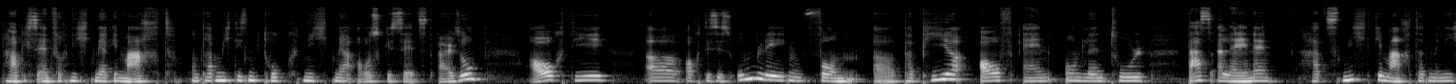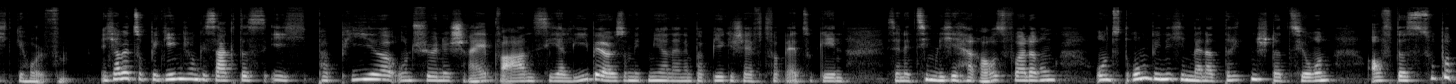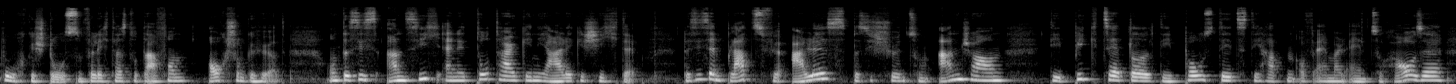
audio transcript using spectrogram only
habe ich es einfach nicht mehr gemacht und habe mich diesem Druck nicht mehr ausgesetzt. Also auch, die, äh, auch dieses Umlegen von äh, Papier auf ein Online-Tool, das alleine hat es nicht gemacht, hat mir nicht geholfen. Ich habe zu Beginn schon gesagt, dass ich Papier und schöne Schreibwaren sehr liebe. Also mit mir an einem Papiergeschäft vorbeizugehen, ist eine ziemliche Herausforderung. Und drum bin ich in meiner dritten Station auf das Superbuch gestoßen. Vielleicht hast du davon auch schon gehört. Und das ist an sich eine total geniale Geschichte. Das ist ein Platz für alles. Das ist schön zum Anschauen. Die Pickzettel, die Post-its, die hatten auf einmal ein Zuhause.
